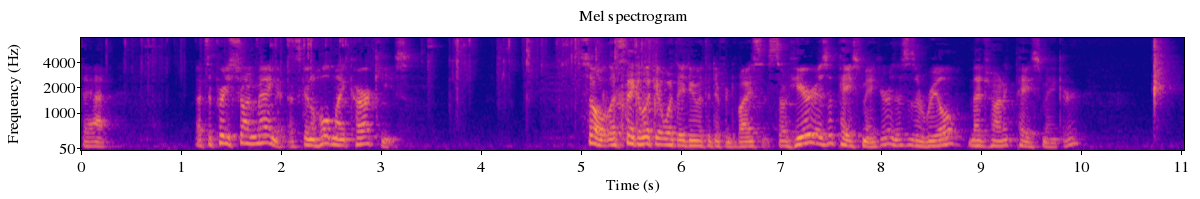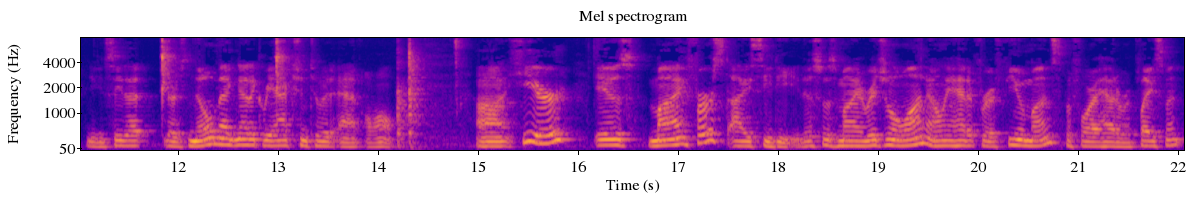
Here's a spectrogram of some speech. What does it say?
that that's a pretty strong magnet. That's gonna hold my car keys. So let's take a look at what they do with the different devices. So here is a pacemaker. This is a real Medtronic pacemaker. You can see that there's no magnetic reaction to it at all. Uh, here is my first ICD. This was my original one. I only had it for a few months before I had a replacement.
